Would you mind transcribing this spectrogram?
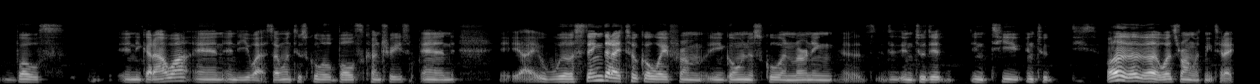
both in Nicaragua and in the U.S. I went to school both countries, and I, the thing that I took away from going to school and learning uh, into the into into these, what's wrong with me today?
